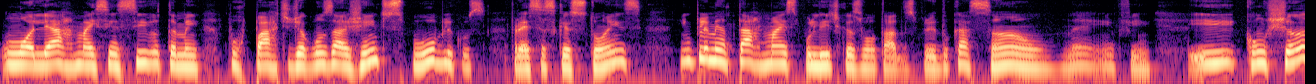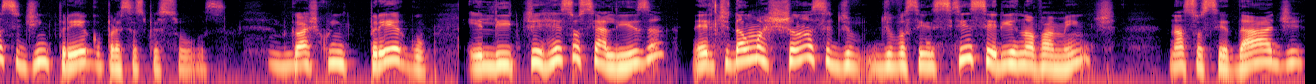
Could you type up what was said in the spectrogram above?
um olhar mais sensível também por parte de alguns agentes públicos para essas questões, implementar mais políticas voltadas para a educação, né, enfim, e com chance de emprego para essas pessoas. Porque eu acho que o emprego, ele te ressocializa, né, ele te dá uma chance de, de você se inserir novamente na sociedade,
